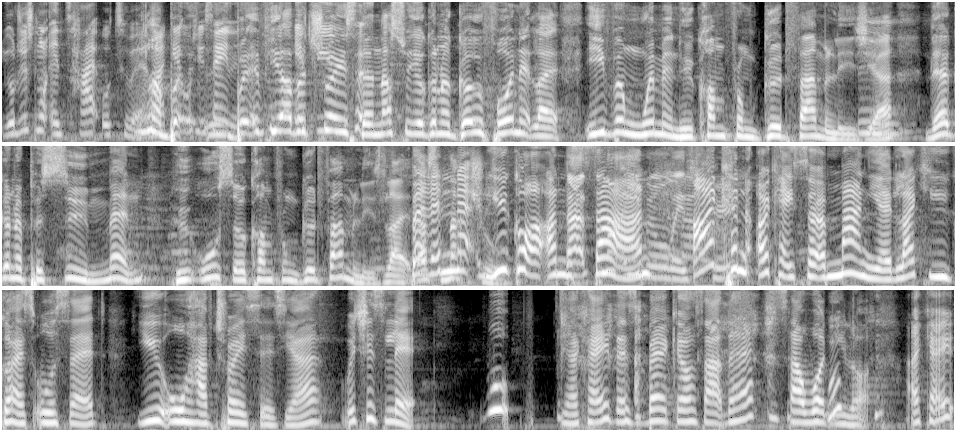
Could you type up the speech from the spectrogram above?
you're just not entitled to it. No, I but, get what you're saying. but if you have a choice, then that's what you're gonna go for, innit? Like even women who come from good families, yeah, Mm. they're gonna pursue men who also come from good families. Like But that's then natural. you gotta That's not understand. even always I true. can okay. So a man, yeah, like you guys all said, you all have choices, yeah, which is lit. Whoop. Okay, there's bare girls out there that want you lot. Okay.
